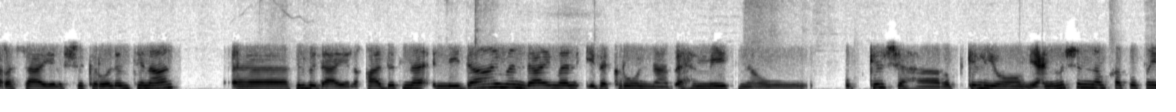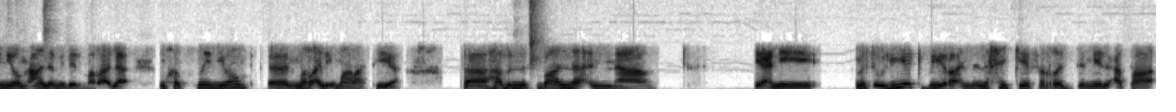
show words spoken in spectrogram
رسائل الشكر والامتنان آه، في البداية لقادتنا اللي دائما دائما يذكرونا بأهميتنا و... وبكل شهر بكل يوم. يعني مش انه مخصصين يوم عالمي للمرأة لا مخصصين يوم آه، المرأة الإماراتية. فها بالنسبة لنا إن يعني مسؤولية كبيرة إن نحن كيف نرد جميل عطاء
